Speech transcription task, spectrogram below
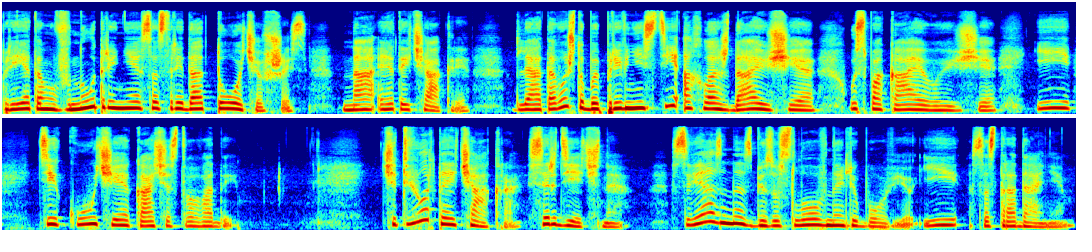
при этом внутренне сосредоточившись на этой чакре, для того, чтобы привнести охлаждающее, успокаивающее и текучее качество воды. Четвертая чакра, сердечная, связана с безусловной любовью и состраданием.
